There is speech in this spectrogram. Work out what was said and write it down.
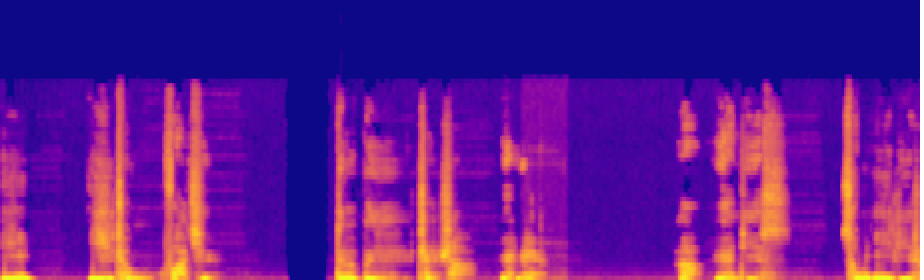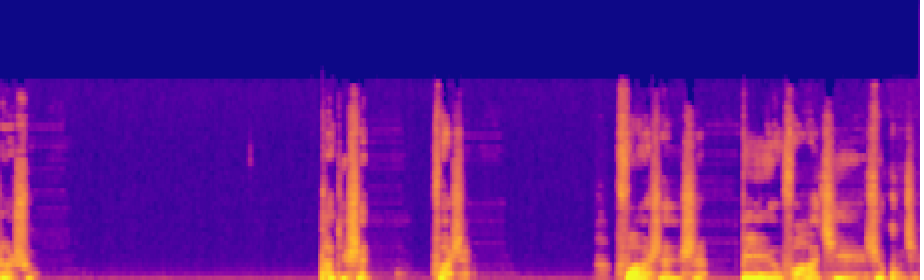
一一冲法界，得被尘沙远远啊，原的意思，从义理上说，他的身发生，发生是变法界虚空界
